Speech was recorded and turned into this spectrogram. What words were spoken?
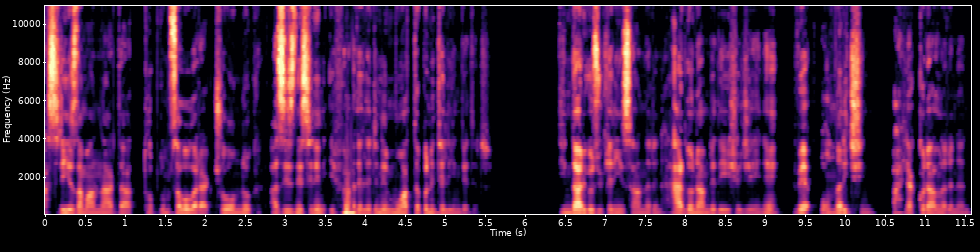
Asri zamanlarda toplumsal olarak çoğunluk Aziz Nesin'in ifadelerinin muhatabı niteliğindedir. Dindar gözüken insanların her dönemde değişeceğini ve onlar için ahlak kurallarının,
